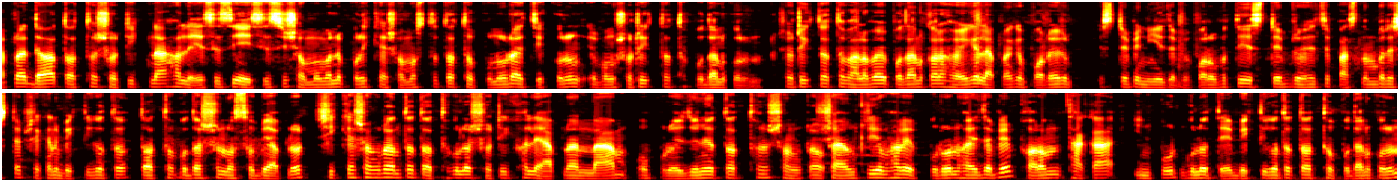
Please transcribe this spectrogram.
আপনার দেওয়া তথ্য সঠিক না হলে এসএসসি, এইচএসসি সমমানের পরীক্ষায় সমস্ত তথ্য পুনরায় চেক করুন এবং সঠিক তথ্য প্রদান করুন। সঠিক তথ্য ভালোভাবে প্রদান করা হয়ে গেলে আপনাকে পরের স্টেপে নিয়ে যাবে। পরবর্তী স্টেপ রয়েছে পাঁচ নম্বর স্টেপ, সেখানে ব্যক্তিগত তথ্য প্রদর্শন ও ছবি আপলোড। শিক্ষা সংক্রান্ত তথ্যগুলো সঠিক হলে আপনার নাম ও প্রয়োজনীয় তথ্য স্বয়ংক্রিয়ভাবে পূরণ হয়ে যাবে। ফর্ম থাকা ইনপুটগুলোতে ব্যক্তিগত তথ্য প্রদান করুন।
